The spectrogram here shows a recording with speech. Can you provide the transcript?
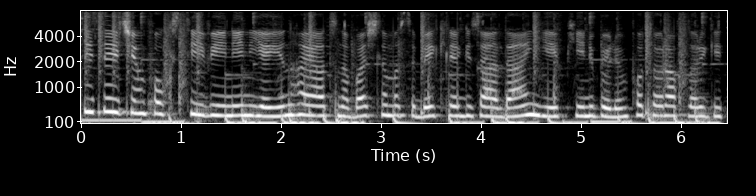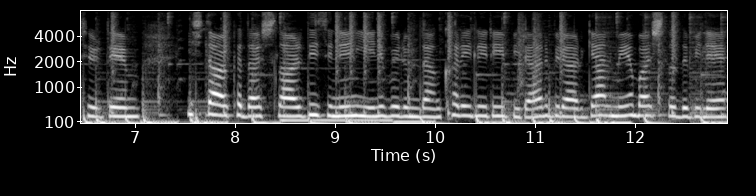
Sizler için Fox TV'nin yayın hayatına başlaması bekle güzelden yepyeni bölüm fotoğrafları getirdim. İşte arkadaşlar dizinin yeni bölümden kareleri birer birer gelmeye başladı bile.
